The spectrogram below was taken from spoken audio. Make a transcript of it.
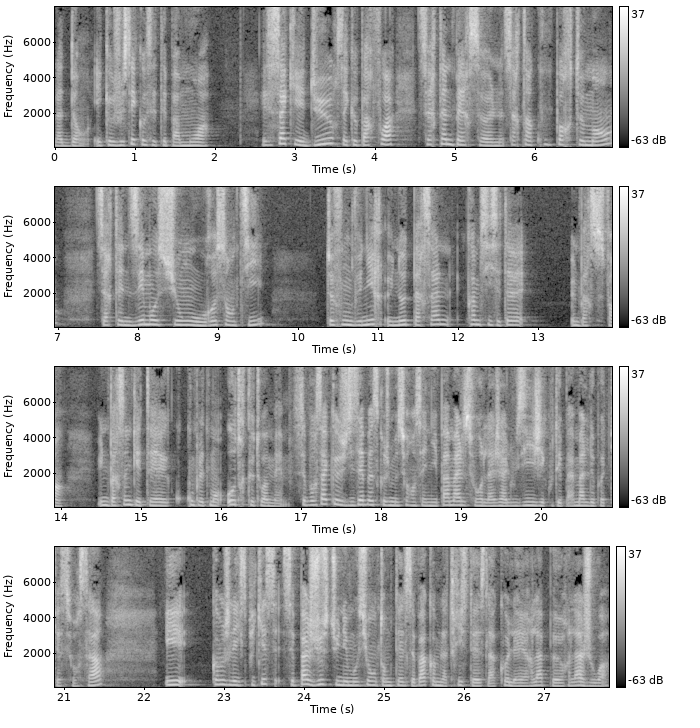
là-dedans et que je sais que c'était pas moi. Et c'est ça qui est dur, c'est que parfois certaines personnes, certains comportements, certaines émotions ou ressentis te font devenir une autre personne comme si c'était une personne, une personne qui était complètement autre que toi-même. C'est pour ça que je disais parce que je me suis renseignée pas mal sur la jalousie, j'écoutais pas mal de podcasts sur ça. Et comme je l'ai expliqué, c'est pas juste une émotion en tant que telle, c'est pas comme la tristesse, la colère, la peur, la joie.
